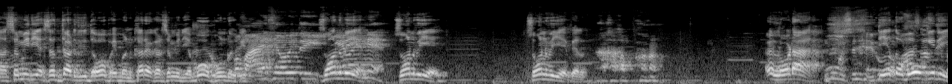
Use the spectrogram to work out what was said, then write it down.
આ સમીરિયા સદ્ધાર દીધો હો ભાઈ બન ખરેખર સમીરિયા બહુ ભૂંડું બાબા કર્યું. આયથી હોય તો ઈ. ઝોન કહેવાય ઝોન વીએ ઝોન વીએ પેલા એ લોડા હું તે તો બહુ કીધી.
